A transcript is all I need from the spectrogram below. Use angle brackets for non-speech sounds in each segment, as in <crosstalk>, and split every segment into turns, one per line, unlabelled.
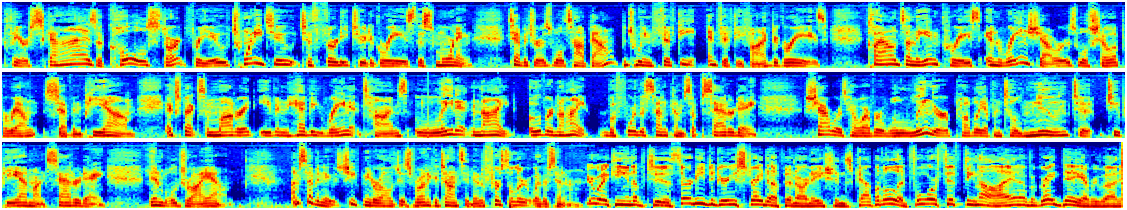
Clear skies, a cold start for you, 22 to 32 degrees this morning. Temperatures will top out between 50 and 55 degrees. Clouds on the increase and rain showers will show up around 7 p.m. Expect some moderate, even heavy rain at times late at night, overnight, before the sun comes up Saturday. Showers, however, will linger probably up until noon to 2 p.m. on Saturday, then will dry out. I'm 7 News Chief Meteorologist Veronica Johnson in the First Alert Weather Center.
You're waking up to 30 degrees straight up in our nation's capital at 4:59. Have a great day, everybody.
